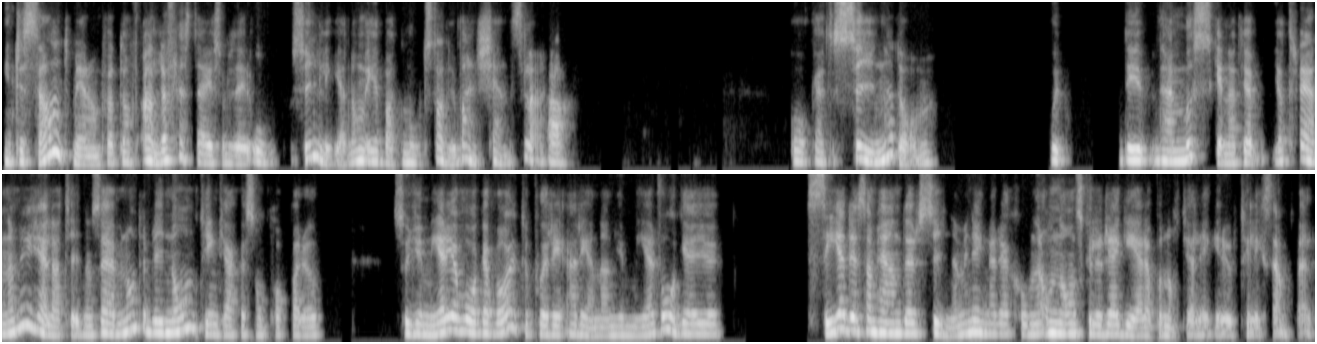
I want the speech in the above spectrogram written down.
intressant med dem, för att de allra flesta är som du säger osynliga. De är bara ett motstånd, det är bara en känsla. Ja. Och att syna dem det är den här muskeln, att jag, jag tränar mig hela tiden, så även om det blir någonting kanske som poppar upp, så ju mer jag vågar vara ute på arenan, ju mer vågar jag ju se det som händer, syna mina egna reaktioner, om någon skulle reagera på något jag lägger ut till exempel.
